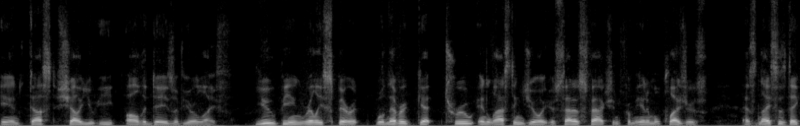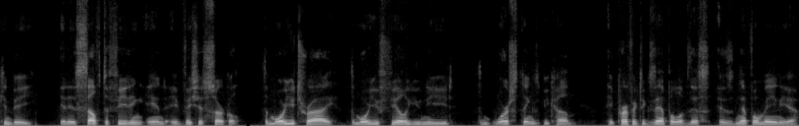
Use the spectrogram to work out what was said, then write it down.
and dust shall you eat all the days of your life. You, being really spirit, will never get true and lasting joy or satisfaction from animal pleasures, as nice as they can be. It is self-defeating and a vicious circle. The more you try, the more you feel you need, the worse things become. A perfect example of this is nymphomania,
